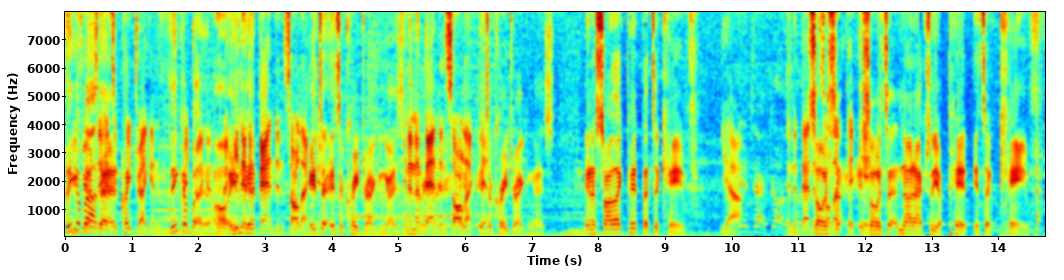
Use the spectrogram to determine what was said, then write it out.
Think To be fair, about it's a- that. It's a Krayt dragon. Think Krayt about- dragon. oh, in it- an it- abandoned sarlacc It's pit. a it's a Krayt dragon, guys. In an abandoned dragon. sarlacc Pit. It's a pit. Krayt dragon, guys. In a sarlacc pit, that's a cave. yeah. An abandoned So it's sarlacc pit cave. so it's a, not actually a pit; it's a cave.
